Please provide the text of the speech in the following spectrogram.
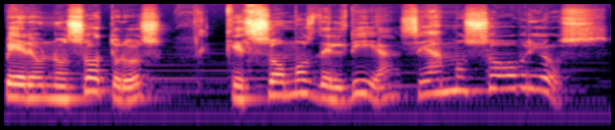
pero nosotros que somos del día, seamos sobrios,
